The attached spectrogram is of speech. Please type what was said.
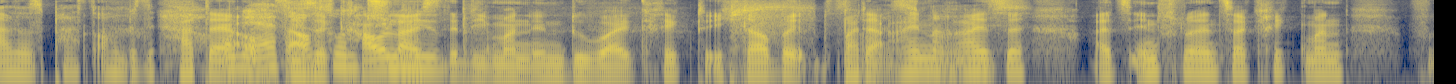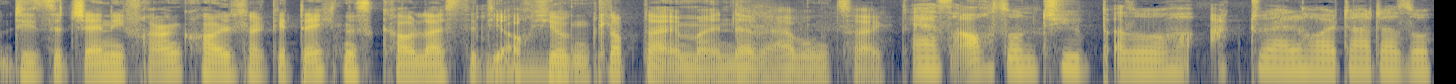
Also es passt auch ein bisschen. Hat er er auch ist auch diese so Kauleiste, Typ. die man in Dubai kriegt? Ich glaube, bei der Einreise als Influencer kriegt man diese Jenny Frankhäuser Gedächtniskauleiste, die Mhm. auch Jürgen Klopp da immer in der Werbung zeigt. Er ist auch so ein Typ, also aktuell heute hat er so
